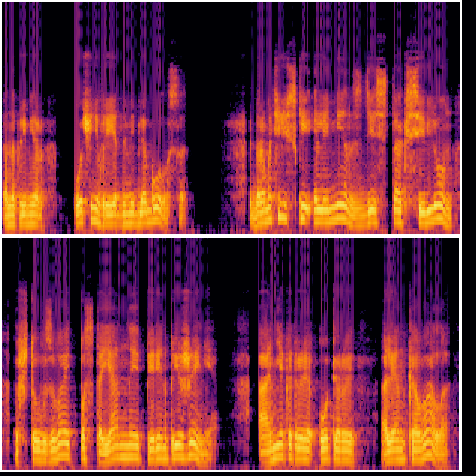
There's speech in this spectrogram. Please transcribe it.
например, очень вредными для голоса. Драматический элемент здесь так силен, что вызывает постоянное перенапряжение, а некоторые оперы Ленковала –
